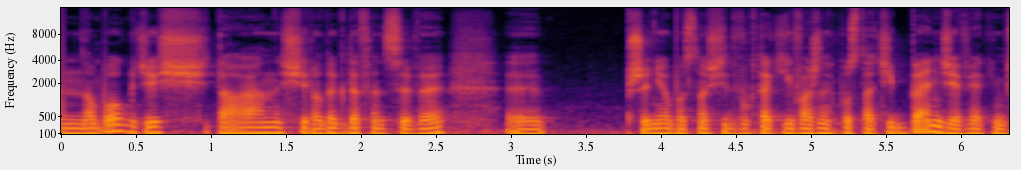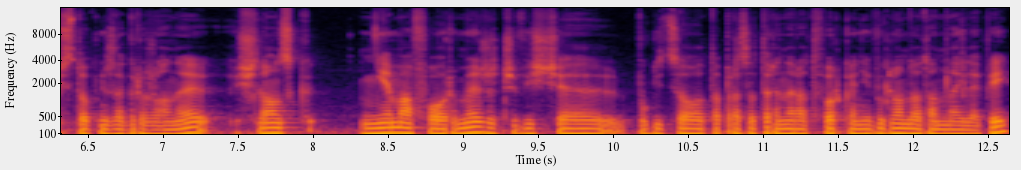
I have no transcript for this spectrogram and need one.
no bo gdzieś ten środek defensywy przy nieobecności dwóch takich ważnych postaci będzie w jakimś stopniu zagrożony. Śląsk nie ma formy, rzeczywiście póki co ta praca trenera Tworka nie wygląda tam najlepiej,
